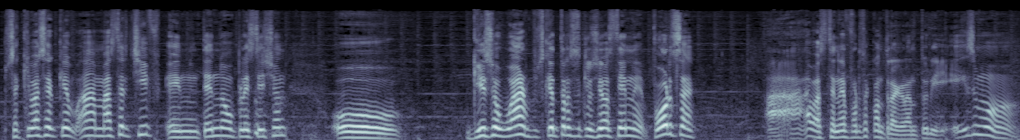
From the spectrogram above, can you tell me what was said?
Pues aquí va a ser que, ah, Master Chief en Nintendo o PlayStation. O Gears of War, pues ¿qué otras exclusivas tiene? Forza. Ah, vas a tener Forza contra Gran Turismo.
